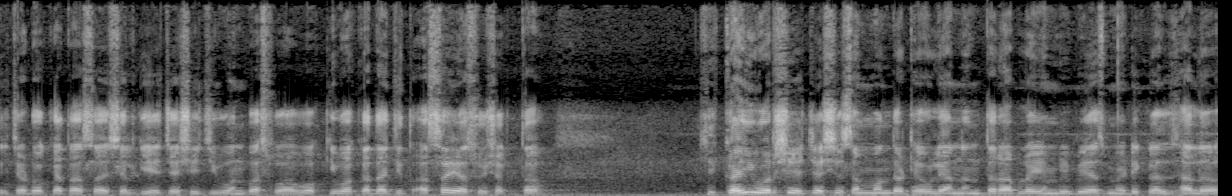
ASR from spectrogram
तिच्या डोक्यात असं असेल की याच्याशी जीवन बसवावं किंवा कदाचित असंही असू शकतं की काही वर्ष याच्याशी संबंध ठेवल्यानंतर आपलं M B B S medical झालं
